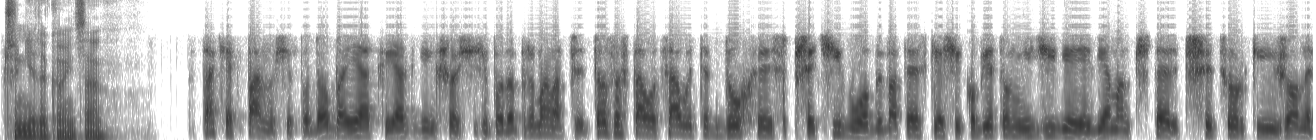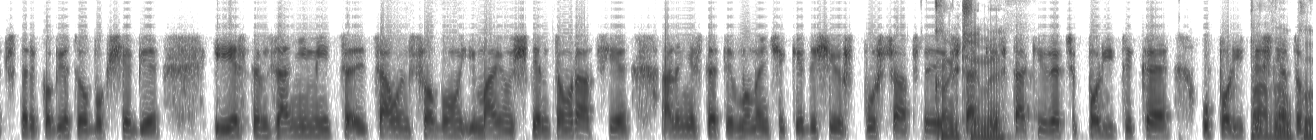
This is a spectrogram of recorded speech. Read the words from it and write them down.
czy nie do końca? Tak jak panu się podoba, jak, jak większości się podoba. Proszę pana, to zostało cały ten duch sprzeciwu obywatelski. Ja się kobietom nie dziwię. Ja mam cztery, trzy córki i żonę, cztery kobiety obok siebie i jestem za nimi ca- całym sobą i mają świętą rację, ale niestety w momencie, kiedy się już wpuszcza w, w, takie, w takie rzeczy politykę, upolitycznia, Paweł to Kukiz.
